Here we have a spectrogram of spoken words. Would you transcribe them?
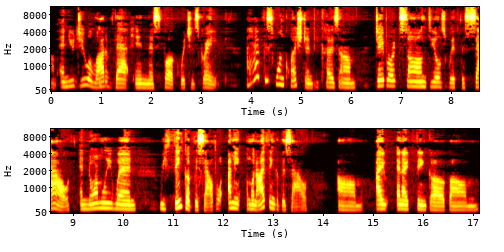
Um, and you do a lot of that in this book, which is great. I have this one question because um, Jaybird's song deals with the South, and normally when we think of the South, well, I mean, when I think of the South, um, I and I think of um,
